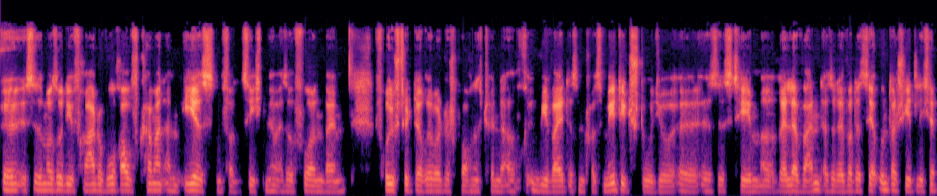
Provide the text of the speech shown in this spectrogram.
Äh, es ist immer so die Frage, worauf kann man am ehesten verzichten? Wir haben also vorhin beim Frühstück darüber gesprochen, es könnte auch, inwieweit ist ein Kosmetikstudio-System äh, relevant. Also da wird es sehr unterschiedliche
